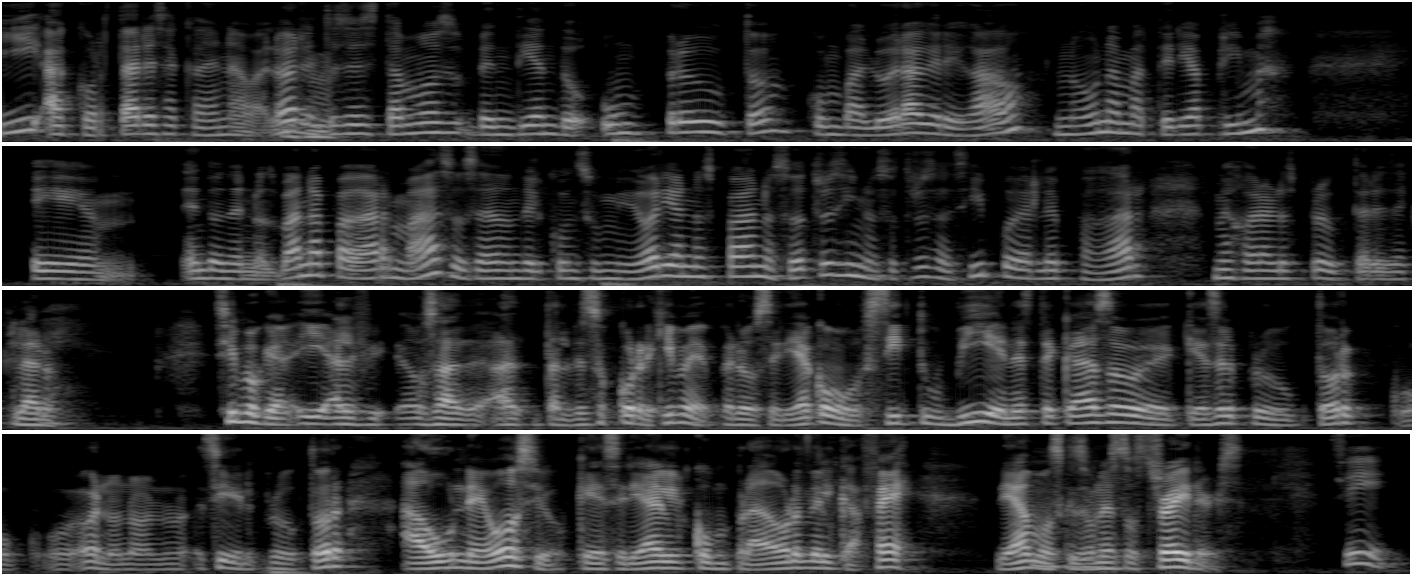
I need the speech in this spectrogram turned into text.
y acortar esa cadena de valor. Entonces estamos vendiendo un producto con valor agregado, no una materia prima, em, en donde nos van a pagar más, o sea, donde el consumidor ya nos paga a nosotros y nosotros así poderle pagar mejor a los productores de café. Claro. Sí, porque, y al, o sea, tal vez corregime, pero sería como C2B en este caso, eh, que es el productor, bueno, no, no, sí, el productor a un negocio, que sería el comprador del café, digamos, que son estos traders. Sí,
